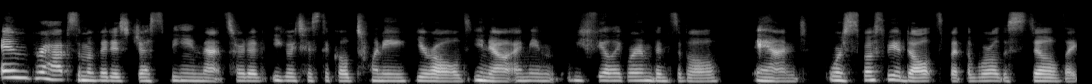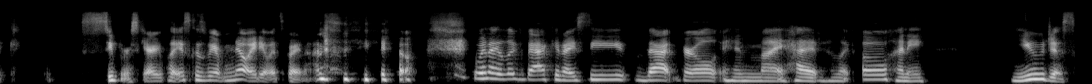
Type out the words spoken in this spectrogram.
And perhaps some of it is just being that sort of egotistical 20 year old. You know, I mean, we feel like we're invincible and we're supposed to be adults, but the world is still like super scary place because we have no idea what's going on. you know, when I look back and I see that girl in my head, I'm like, oh, honey, you just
